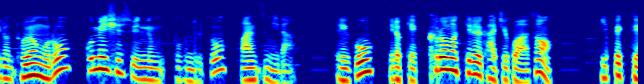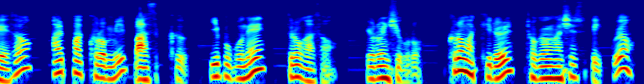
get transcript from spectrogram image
이런 도형으로 꾸미실 수 있는 부분들도 많습니다. 그리고 이렇게 크로마키를 가지고 와서 이펙트에서 알파 크롬 및 마스크 이 부분에 들어가서 이런 식으로 크로마키를 적용하실 수도 있고요.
